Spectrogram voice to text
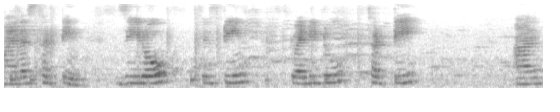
minus 13 0 15 22 30 and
